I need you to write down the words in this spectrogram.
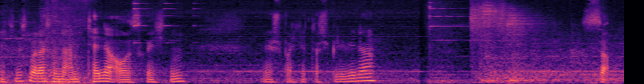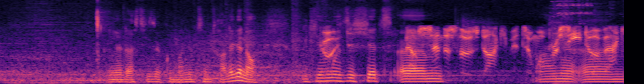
Jetzt müssen wir das eine Antenne ausrichten. Er speichert das Spiel wieder. So. Ja, da ist diese Kommandozentrale, genau. Und hier muss ich jetzt ähm, meine ähm,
